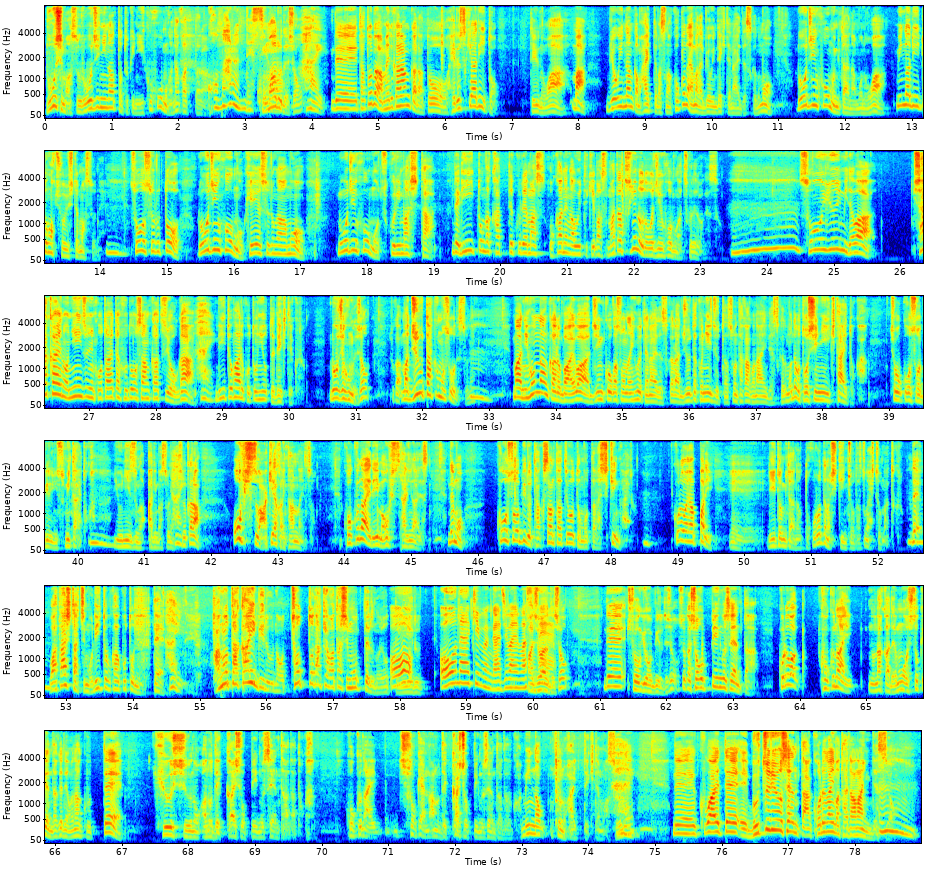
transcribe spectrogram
どうします？老人になった時に行くホームがなかったら。困るんです困るでしょ、はい、で例えばアメリカなんかだとヘルスケアリートっていうのはまあ病院なんかも入ってますが国内はまだ病院できてないですけども老人ホームみたいなものはみんなリートが所有してますよね、うん、そうすると老人ホームを経営する側も老人ホームを作りました。でリートが買ってくれます。お金が浮いてきます。また次の老人ホームが作れるわけですよ。そういう意味では社会のニーズに応えた不動産活用がリートがあることによってできてくる、老人ホームでしょ？それからまあ住宅もそうですよね、うんまあ、日本なんかの場合は人口がそんなに増えてないですから住宅ニーズってのはそんな高くないんですけどもでも都心に行きたいとか超高層ビルに住みたいとかいうニーズがありますよね、うんはい、それからオフィスは明らかに足んないんですよ。国内で今オフィス足りないです。でも高層ビルたくさん建てようと思ったら資金がいる、うん、これはやっぱり、えー、リートみたいなところでの資金調達が必要になってくる、うん、で私たちもリートを買うことによって、はい、あの高いビルのちょっとだけ私持ってるのよって言える。オーナー気分が味わえます、ね、味わえるでしょ？で商業ビルでしょ？それからショッピングセンター。これは国内の中でも首都圏だけではなくって九州のあのでっかいショッピングセンターだとか国内首都圏のあのでっかいショッピングセンターだとかみんなそういうの入ってきてますよね。はい、で加えて物流センターこれが今足らないんですよ。うん、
